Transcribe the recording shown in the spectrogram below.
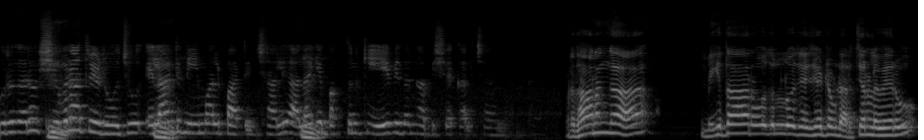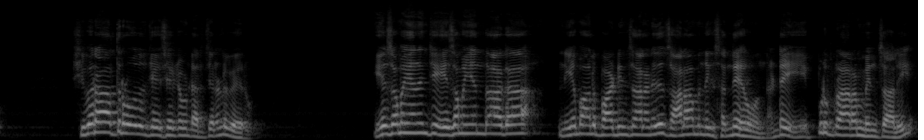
గురుగారు శివరాత్రి రోజు ఎలాంటి నియమాలు పాటించాలి? అలాగే భక్తునికి ఏ విధంగా అభిషేకాలు చేయాలి? ప్రధానంగా మిగతా రోజుల్లో చేసేటువంటి అర్చనలు వేరు శివరాత్రి రోజు చేసేటువంటి అర్చనలు వేరు. ఏ సమయం నుంచి ఏ సమయం దాకా నియమాలు పాటించాలనేది చాలామందికి సందేహం ఉంది. అంటే ఎప్పుడు ప్రారంభించాలి?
